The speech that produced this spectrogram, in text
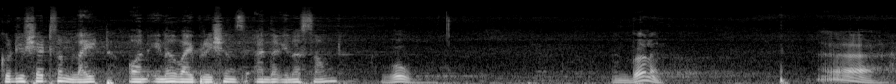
Could you shed some light on inner vibrations and the inner sound? Whoa. In Berlin? Ah.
